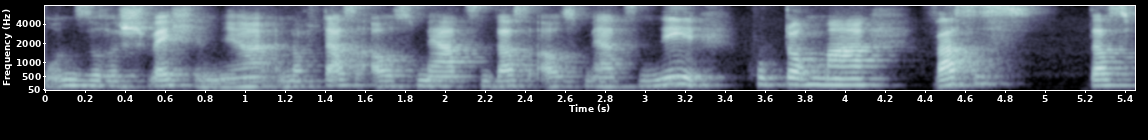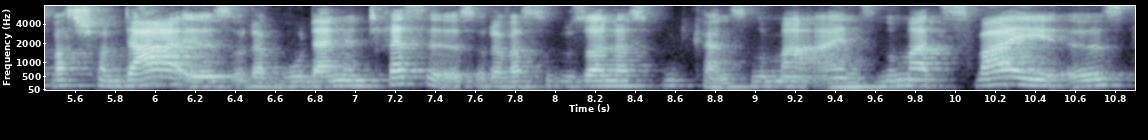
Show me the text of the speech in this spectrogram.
unsere Schwächen. Ja, noch das ausmerzen, das ausmerzen. Nee, guck doch mal, was ist das, was schon da ist oder wo dein Interesse ist oder was du besonders gut kannst. Nummer eins. Nummer zwei ist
